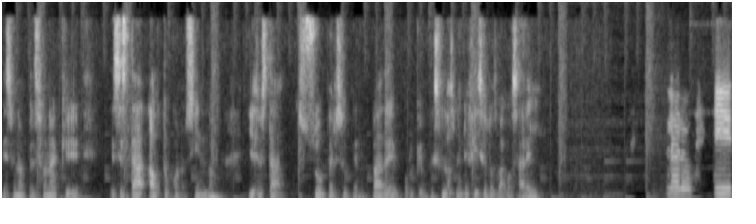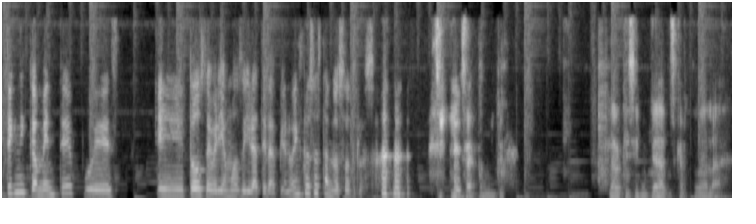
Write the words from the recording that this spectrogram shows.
es una persona que se está autoconociendo y eso está súper, súper padre porque pues los beneficios los va a gozar él. Claro, y técnicamente pues eh, todos deberíamos de ir a terapia, ¿no? Incluso hasta nosotros. sí, exactamente. Claro que sí, no queda descartada la,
